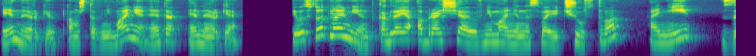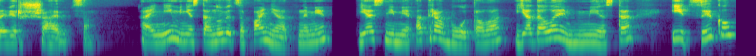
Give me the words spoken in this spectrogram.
Энергию, потому что внимание – это энергия. И вот в тот момент, когда я обращаю внимание на свои чувства, они завершаются. Они мне становятся понятными, я с ними отработала, я дала им место, и цикл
